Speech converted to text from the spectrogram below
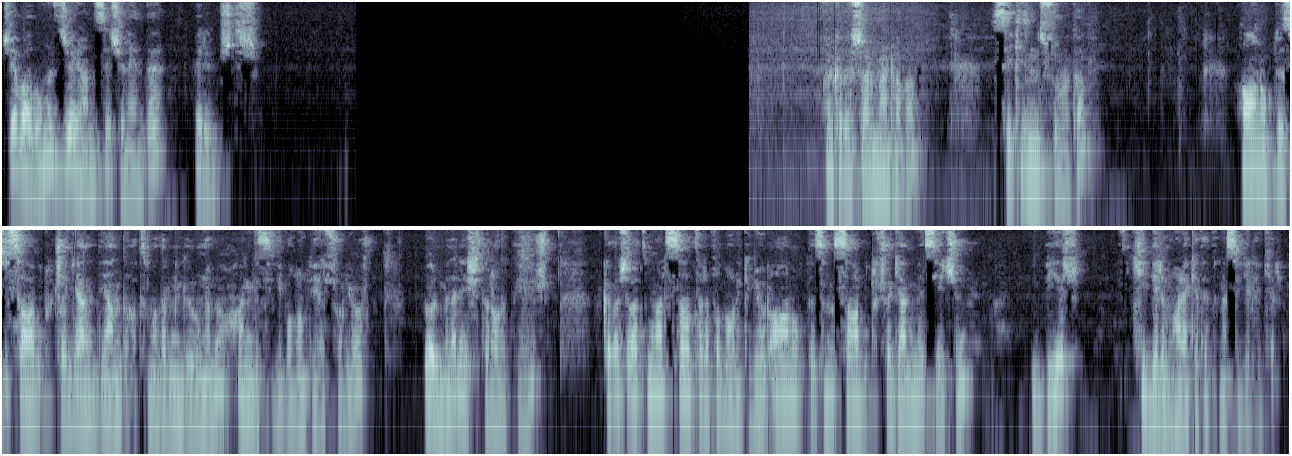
Cevabımız Ceyhan seçeneğinde verilmiştir. Arkadaşlar merhaba. 8. soruda A noktası sabit uça geldiği anda atmaların görünümü hangisi gibi olur diye soruyor. Bölmeler eşit aralıklıymış. Arkadaşlar atmalar sağ tarafa doğru gidiyor. A noktasının sabit uça gelmesi için 1 2 birim hareket etmesi gerekir.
